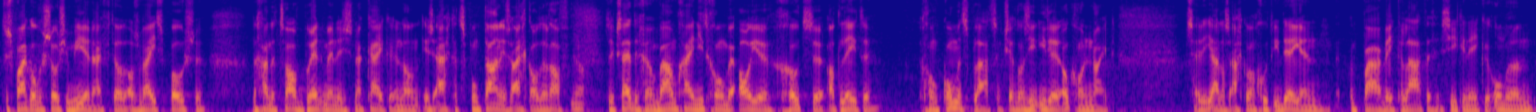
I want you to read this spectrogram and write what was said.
toen spraken we over social media en hij vertelde als wij iets posten, dan gaan er twaalf brandmanagers naar kijken. En dan is eigenlijk het spontaan is eigenlijk al eraf. Ja. Dus ik zei tegen hem, waarom ga je niet gewoon bij al je grootste atleten gewoon comments plaatsen? Ik zeg, dan ziet iedereen ook gewoon Nike. Zeiden, ja, dat is eigenlijk wel een goed idee. En een paar weken later zie ik in één keer onder een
